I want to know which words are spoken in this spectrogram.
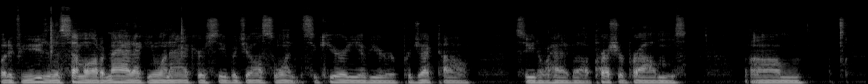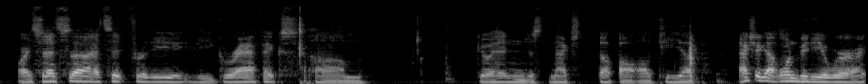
But if you're using a semi-automatic, you want accuracy, but you also want security of your projectile so you don't have uh, pressure problems. Um, all right, so that's uh, that's it for the the graphics. Um, go ahead and just next up, I'll, I'll tee up. I actually got one video where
